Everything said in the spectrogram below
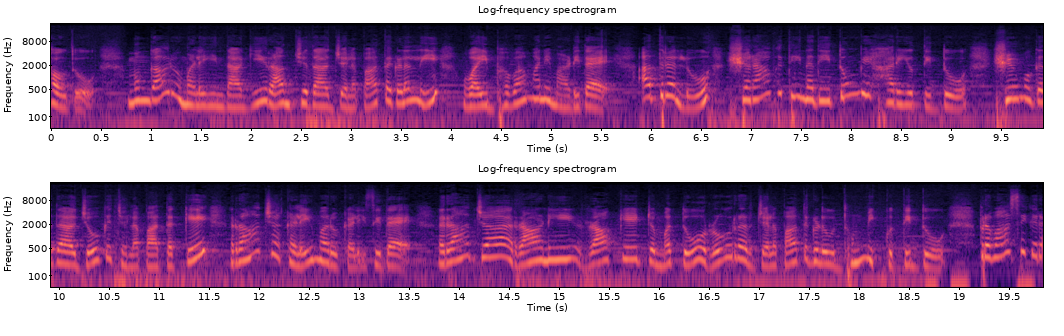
ಹೌದು. ಮುಂಗಾರು ಮಳೆಯಿಂದಾಗಿ ರಾಜ್ಯದ ಜಲಪಾತಗಳಲ್ಲಿ ವೈಭವ ಮನೆ ಮಾಡಿದೆ. ಅದರಲ್ಲೂ ಶರಾವತಿ ನದಿ ತುಂಬಿ ಹರಿಯುತ್ತಿದ್ದು, ಶಿವಮೊಗ್ಗದ ಜೋಗ ಜಲಪಾತಕ್ಕೆ ರಾಜ ಕಳೆ ಮರುಕಳಿಸಿದೆ. ರಾಜ, ರಾಣಿ, ರಾಕೆಟ್ ಮತ್ತು ರೋರರ್ ಜಲಪಾತಗಳು ಧುಮ್ಮಿಕ್ಕುತ್ತಿದ್ದು, ಪ್ರವಾಸಿಗರ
